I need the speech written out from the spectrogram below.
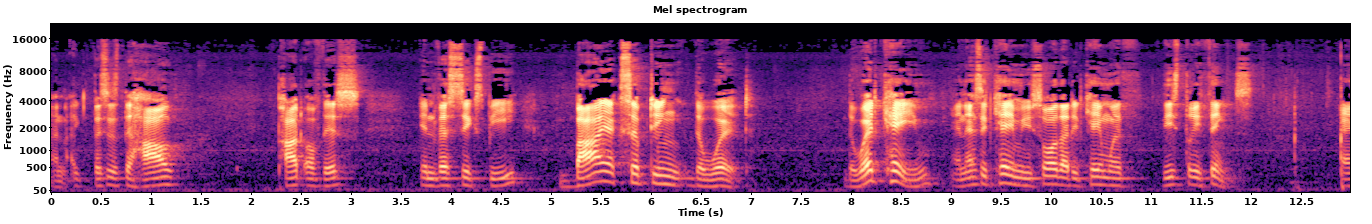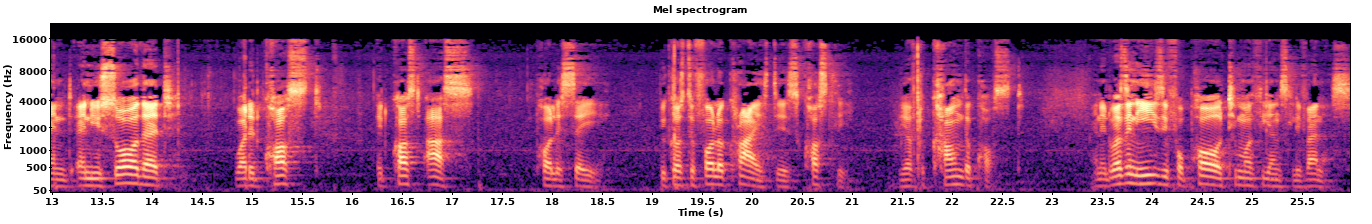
and this is the how part of this in verse 6b, by accepting the word. The word came, and as it came, you saw that it came with these three things. And, and you saw that what it cost, it cost us, Paul is saying, because to follow Christ is costly. You have to count the cost. And it wasn't easy for Paul, Timothy, and Silvanus.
